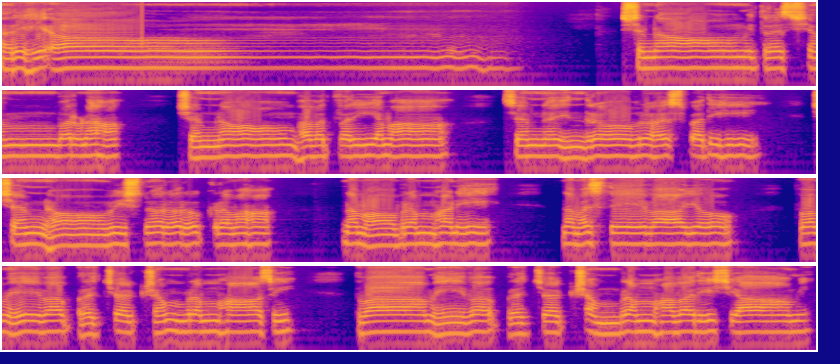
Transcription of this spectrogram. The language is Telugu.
ॐ शं नो मित्रस्यं वरुणः, शं नो भवत्वर्यमा, शं न इन्द्रो बृहस्पतिः, शं नमो ब्रह्मणे, नमस्ते वायो, त्वमेव प्रत्यक्षं ब्रह्मासि। त्वामेव प्रत्यक्षं ब्रह्म वदिष्यामि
